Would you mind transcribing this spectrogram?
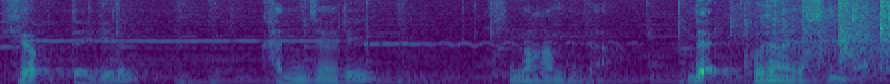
기억되길 간절히 희망합니다. 네, 고생하셨습니다.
